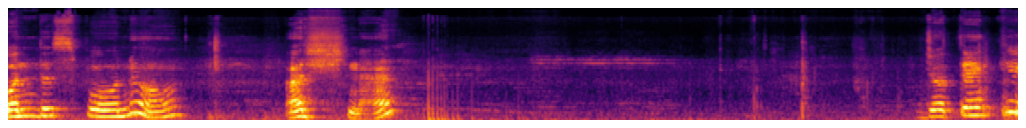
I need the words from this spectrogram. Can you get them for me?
ಒಂದು ಸ್ಪೂನು ಅರಿಶಿನ ಜೊತೆಗೆ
